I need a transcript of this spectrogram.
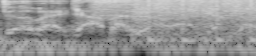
Do we got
